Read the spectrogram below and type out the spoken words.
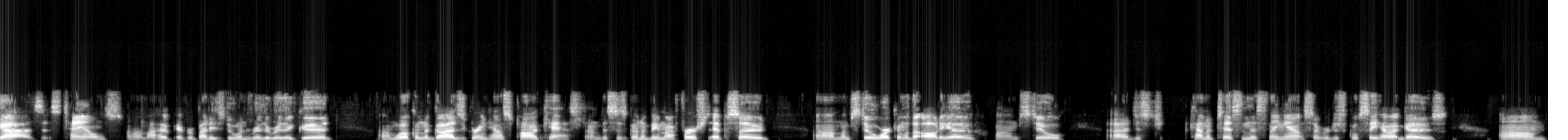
guys, it's Towns. Um, I hope everybody's doing really, really good. Um, welcome to God's Greenhouse Podcast. Um, this is going to be my first episode. Um, I'm still working with the audio. I'm still uh, just kind of testing this thing out, so we're just going to see how it goes. Um,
